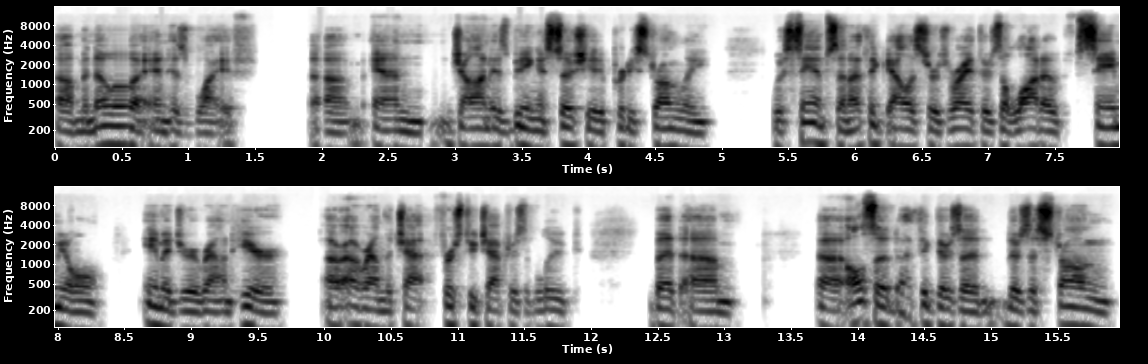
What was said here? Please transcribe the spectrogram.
uh, Manoah and his wife. Um, and John is being associated pretty strongly with Samson. I think Alistair is right. There's a lot of Samuel imagery around here, uh, around the chat, first two chapters of Luke. But um, uh, also, I think there's a there's a strong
